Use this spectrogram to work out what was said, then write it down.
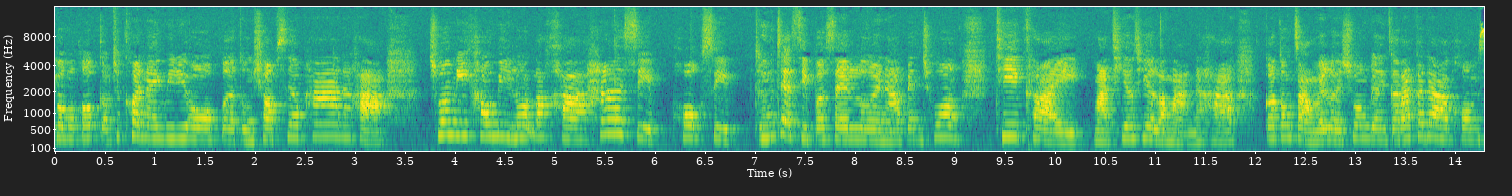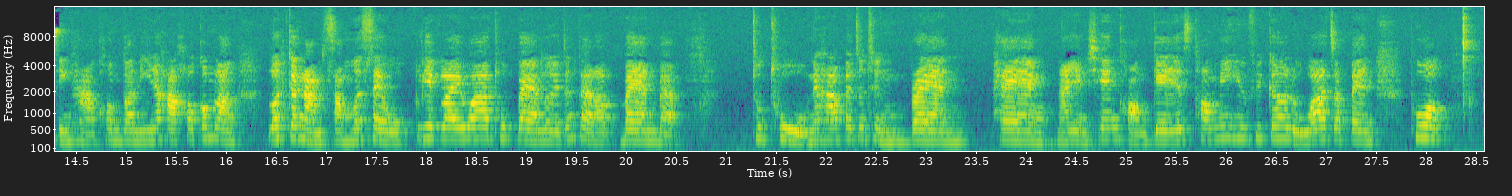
โบมาพบกับทุกคนในวิดีโอเปิดถุงช็อปเสื้อผ้านะคะ ช่วงนี้เขามีลดราคา 50 60 ถึง 70%เลยนะ เป็นช่วงที่ใครมาเที่ยวที่เยอรมันนะคะ ก็ต้องจำไว้เลยช่วงเดือนกรกฎาคมสิงหาคมตอนนี้นะคะ เขากำลังลดกระหน่ำซัมเมอร์เซลเรียกไล่ว่าทุกแบรนด์เลย ตั้งแต่ละแบรนด์แบบถูกๆนะคะ ไปจนถึงแบรนด์แพงนะ อย่างเช่นของ Guess Tommy Hilfiger หรือว่าจะเป็นพวก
